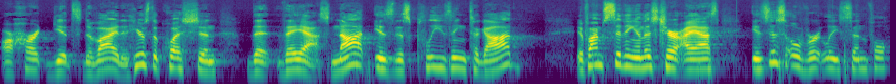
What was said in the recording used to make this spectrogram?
our heart gets divided. Here's the question that they ask Not, is this pleasing to God? If I'm sitting in this chair, I ask, is this overtly sinful?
